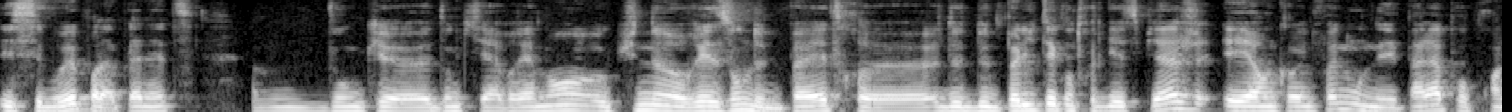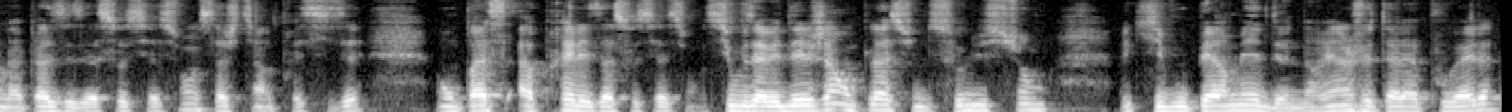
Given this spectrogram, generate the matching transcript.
et c'est mauvais pour la planète. Donc, donc il n'y a vraiment aucune raison de ne pas être, de, ne pas lutter contre le gaspillage. Et encore une fois, nous on n'est pas là pour prendre la place des associations. Et ça, je tiens à le préciser. On passe après les associations. Si vous avez déjà en place une solution qui vous permet de ne rien jeter à la poubelle,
